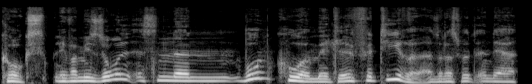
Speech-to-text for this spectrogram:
Koks. Levamisol ist ein Wurmkurmittel für Tiere. Also das wird in der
